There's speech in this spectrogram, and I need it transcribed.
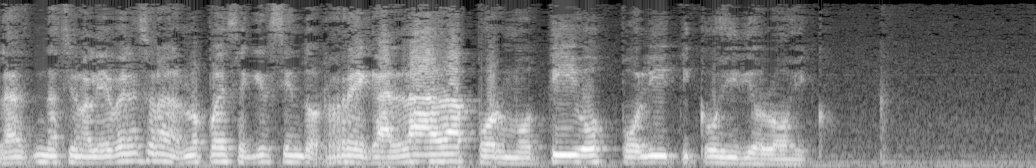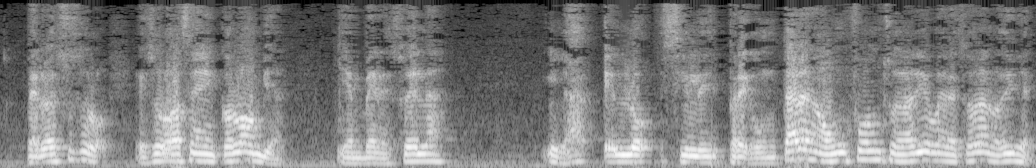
La nacionalidad venezolana no puede seguir siendo regalada por motivos políticos ideológicos. Pero eso, lo, eso lo hacen en Colombia y en Venezuela. si le preguntaran a un funcionario venezolano, dice,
